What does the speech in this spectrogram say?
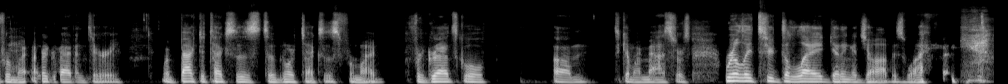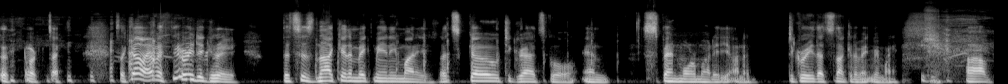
for my undergrad in theory. Went back to Texas to North Texas for my for grad school um, to get my master's. Really to delay getting a job is why. Yeah. North Texas. It's like, oh, I have a theory degree. This is not going to make me any money. Let's go to grad school and spend more money on a degree that's not going to make me money. Um,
